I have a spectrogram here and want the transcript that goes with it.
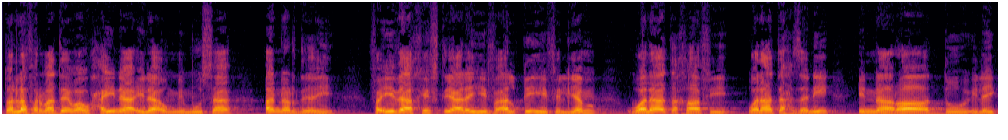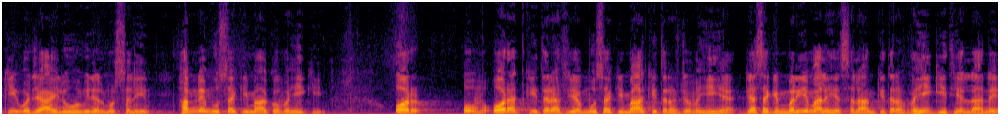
تو اللہ فرماتے ہیں، وَأَوْحَيْنَا إِلَىٰ أُمِّ مُوسَىٰ أَنْ أَرْضِعِهِ فَإِذَا خِفْتِ عَلَيْهِ فَأَلْقِيهِ فِي الْيَمِّ وَلَا تَخَافِي وَلَا تَحْزَنِي، إِنَّا رَادُّوهُ إِلَيْكِ وَجَعِلُوهُ مِنَ الْمُرْسَلِينَ۔ ہم نے موسیٰ کی ماں کو وحی کی۔ اور عورت کی طرف یا موسیٰ کی ماں کی طرف جو وحی ہے، جیسا کہ مریم علیہ السلام کی طرف وحی کی تھی اللہ نے،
